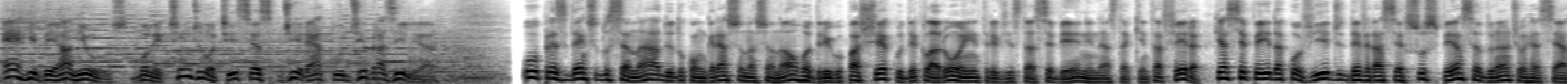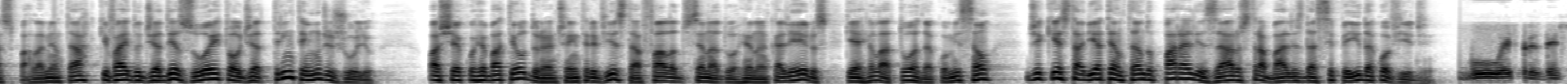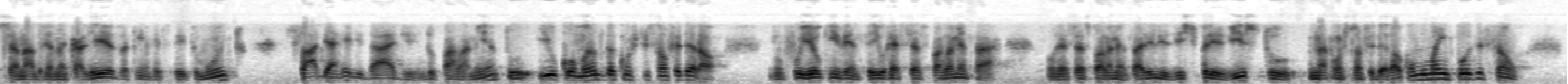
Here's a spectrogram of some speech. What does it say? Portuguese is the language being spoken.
RBA News, Boletim de Notícias, direto de Brasília. O presidente do Senado e do Congresso Nacional, Rodrigo Pacheco, declarou em entrevista à CBN nesta quinta-feira que a CPI da Covid deverá ser suspensa durante o recesso parlamentar, que vai do dia 18 ao dia 31 de julho. Pacheco rebateu durante a entrevista a fala do senador Renan Calheiros, que é relator da comissão, de que estaria tentando paralisar os trabalhos da CPI da Covid. O ex-presidente do Senado, Renan Calheiros, a quem eu respeito muito, sabe a realidade do parlamento e o comando da Constituição Federal. Não fui eu que inventei o recesso parlamentar. O recesso parlamentar ele existe previsto na Constituição Federal como uma imposição.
